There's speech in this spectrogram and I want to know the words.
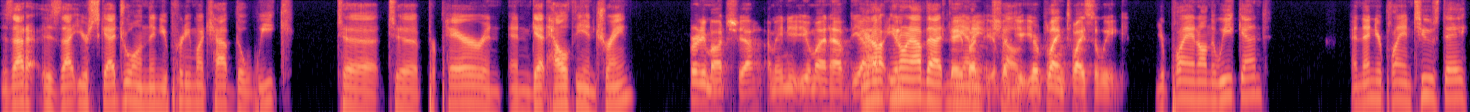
Is that is that your schedule? And then you pretty much have the week to to prepare and and get healthy and train Pretty much, yeah. I mean, you, you might have the you're not, you don't have that the but, NHL. but you're playing twice a week. you're playing on the weekend and then you're playing Tuesday,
